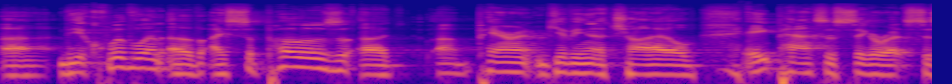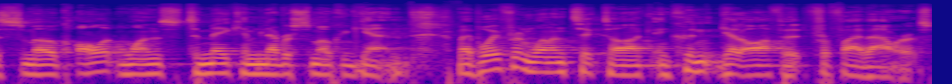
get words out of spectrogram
uh, the equivalent of, I suppose, a, a parent giving a child eight packs of cigarettes to smoke all at once to make him never smoke again. My boyfriend went on TikTok and couldn't get off it for five hours.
